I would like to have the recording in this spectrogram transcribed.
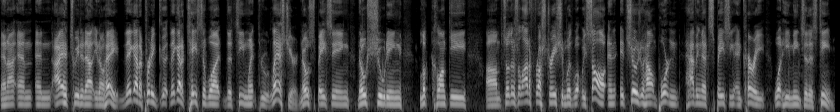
And I and and I had tweeted out, you know, hey, they got a pretty good, they got a taste of what the team went through last year. No spacing, no shooting, looked clunky. Um, so there's a lot of frustration with what we saw, and it shows you how important having that spacing and Curry, what he means to this team.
